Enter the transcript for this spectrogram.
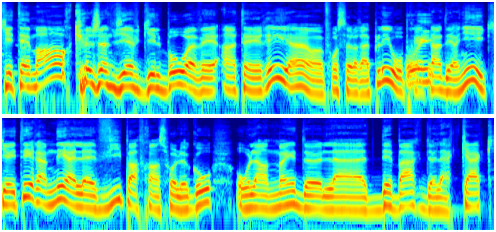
qui était mort, que Geneviève Guilbeault avait enterré, il faut se le rappeler, au printemps dernier, et qui a été ramené à la vie par François Legault au lendemain de la débarque de la CAQ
